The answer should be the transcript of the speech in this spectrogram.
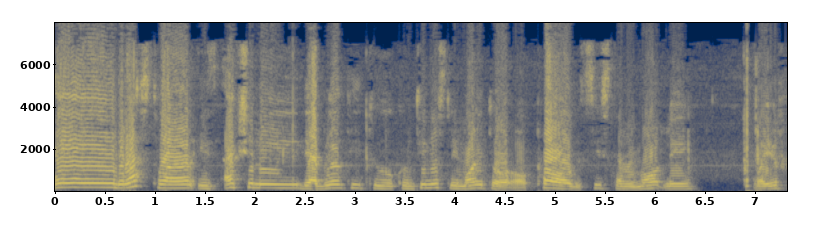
And the last one is actually the ability to continuously monitor or poll the system remotely, where you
